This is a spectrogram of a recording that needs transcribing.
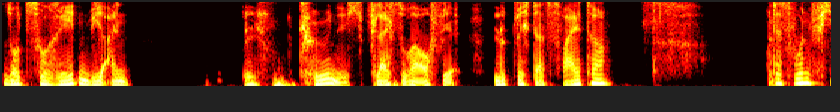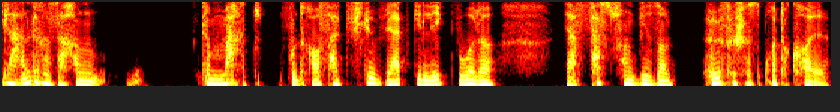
so zu reden wie ein König, vielleicht sogar auch wie Ludwig II. Und es wurden viele andere Sachen gemacht, worauf halt viel Wert gelegt wurde, ja fast schon wie so ein höfisches Protokoll.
